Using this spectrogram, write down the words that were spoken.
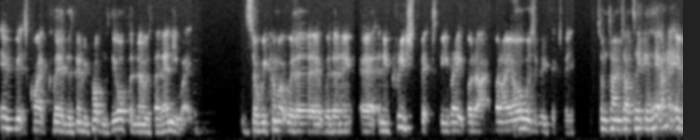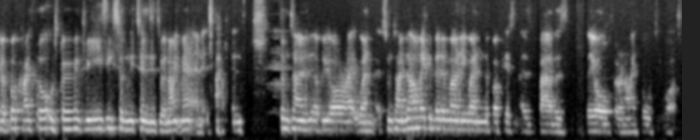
If it's quite clear there's going to be problems, the author knows that anyway. So we come up with a with an, uh, an increased fixed fee rate, but I, but I always agree fixed fee. Sometimes I'll take a hit on it if a book I thought was going to be easy suddenly turns into a nightmare, and it's happened. Sometimes it'll be all right when. Sometimes I'll make a bit of money when the book isn't as bad as the author and I thought it was.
